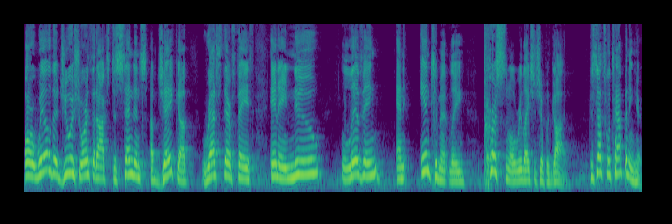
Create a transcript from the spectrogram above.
Or will the Jewish Orthodox descendants of Jacob rest their faith in a new, living, and intimately personal relationship with God? because that's what's happening here.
